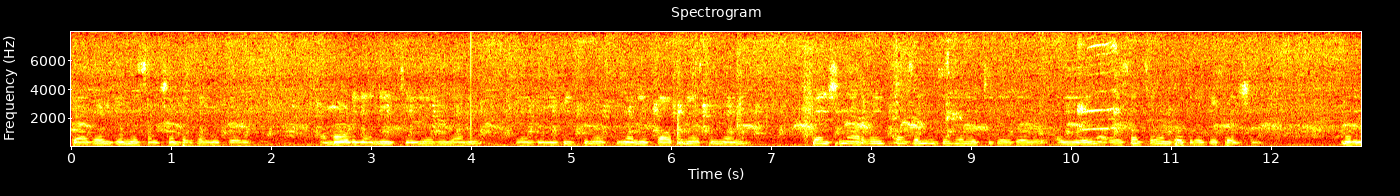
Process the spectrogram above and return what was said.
పేదవాళ్ళకి ఎన్నో సంక్షేమ పథకాలు పెట్టారు. అమ్మఒడి కానీ చెయ్యదు కానీ ఇలాంటి ఈబీసీ నేస్తం కానీ కాపు నేస్తం కానీ పెన్షన్ అరవై సంవత్సరాల నుంచి కానీ వచ్చేది కాదు. అది ఇరవై అరవై సంవత్సరాల పోతుంది అయితే పెన్షన్. మరి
